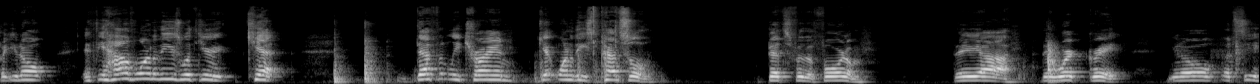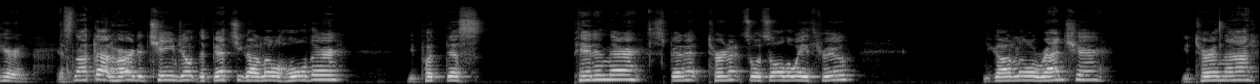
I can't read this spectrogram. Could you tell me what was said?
But you know, if you have one of these with your kit, definitely try and get one of these pencil bits for the Foredom. They uh, they work great. You know, let's see here. It's not that hard to change out the bits. You got a little hole there. You put this pin in there, spin it, turn it so it's all the way through. You got a little wrench here. You turn that,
